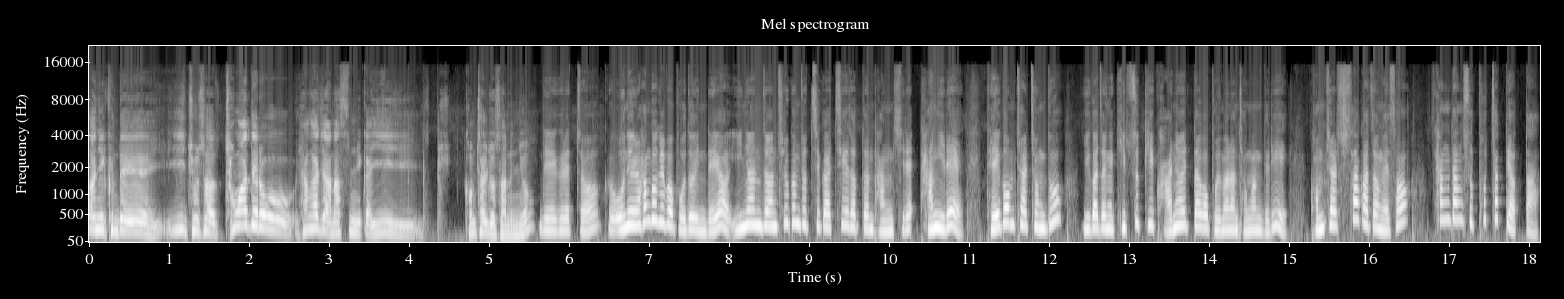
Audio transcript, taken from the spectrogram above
아니 근데 이 조사 청와대로 향하지 않았습니까 이 검찰 조사는요 네, 그랬죠. 그 오늘 한국일보 보도인데요. 2년 전 출금 조치가 취해졌던 당실에, 당일에 대검찰청도 이 과정에 깊숙이 관여했다고 볼 만한 정황들이 검찰 수사 과정에서 상당수 포착되었다.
